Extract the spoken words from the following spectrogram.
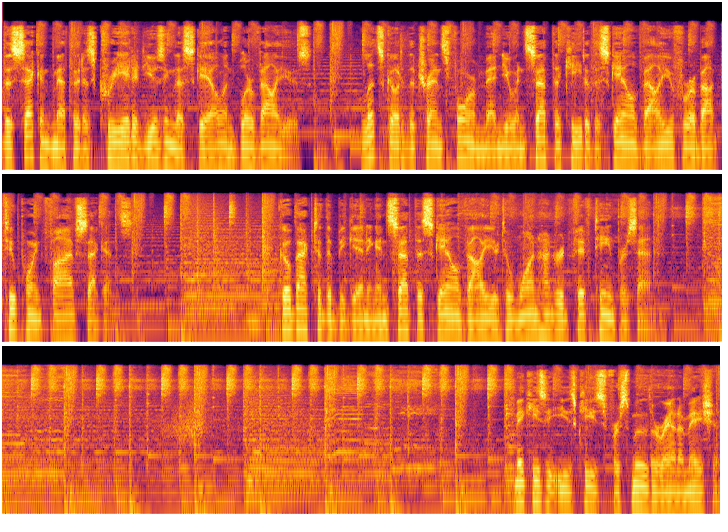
The second method is created using the scale and blur values. Let's go to the transform menu and set the key to the scale value for about 2.5 seconds. Go back to the beginning and set the scale value to 115%. Make easy ease keys for smoother animation.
